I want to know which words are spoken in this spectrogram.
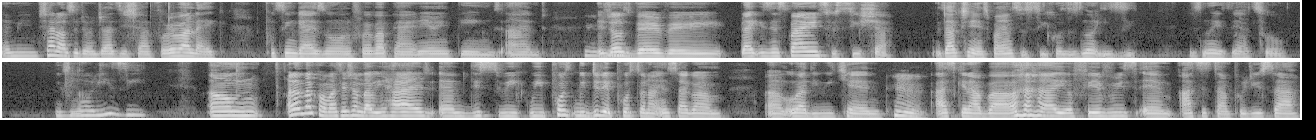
I mean shout out to Don Jazzy Sha forever like putting guys on, forever pioneering things and it's just very, very like it's inspiring to see Sha. It's actually inspiring to see because it's not easy. It's not easy at all. It's not easy. Um another conversation that we had um this week, we post we did a post on our Instagram um over the weekend asking about your favorite um artist and producer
